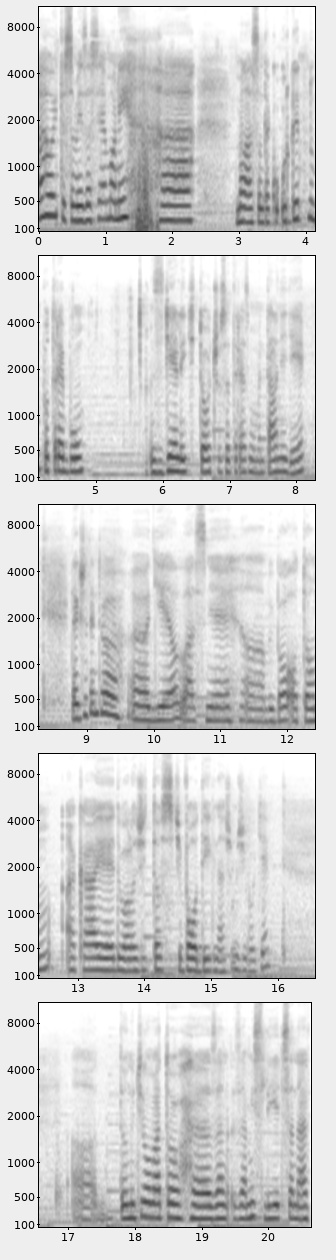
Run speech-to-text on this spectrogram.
Ahoj, to som je zase Amony a mala som takú urgentnú potrebu zdieľiť to, čo sa teraz momentálne deje. Takže tento uh, diel vlastne uh, by bol o tom, aká je dôležitosť vody v našom živote. Uh, donutilo ma to za, zamyslieť sa nad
